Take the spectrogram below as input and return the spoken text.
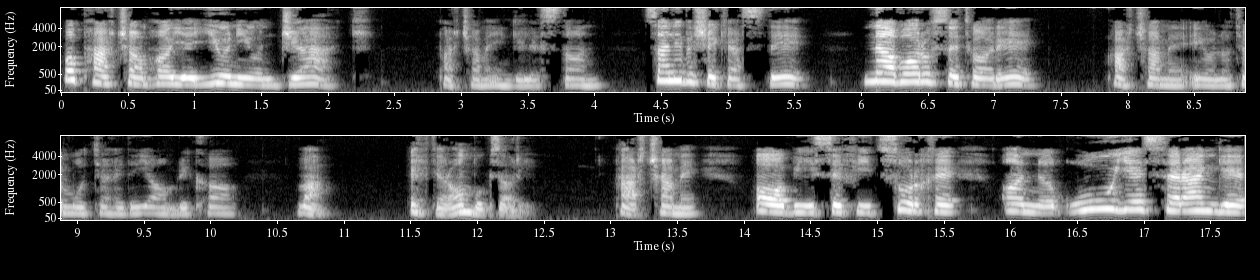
با پرچم های یونیون جک. پرچم انگلستان صلیب شکسته نوار و ستاره. پرچم ایالات متحده آمریکا. و احترام بگذاری پرچم آبی سفید سرخ آن قوی سرنگ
